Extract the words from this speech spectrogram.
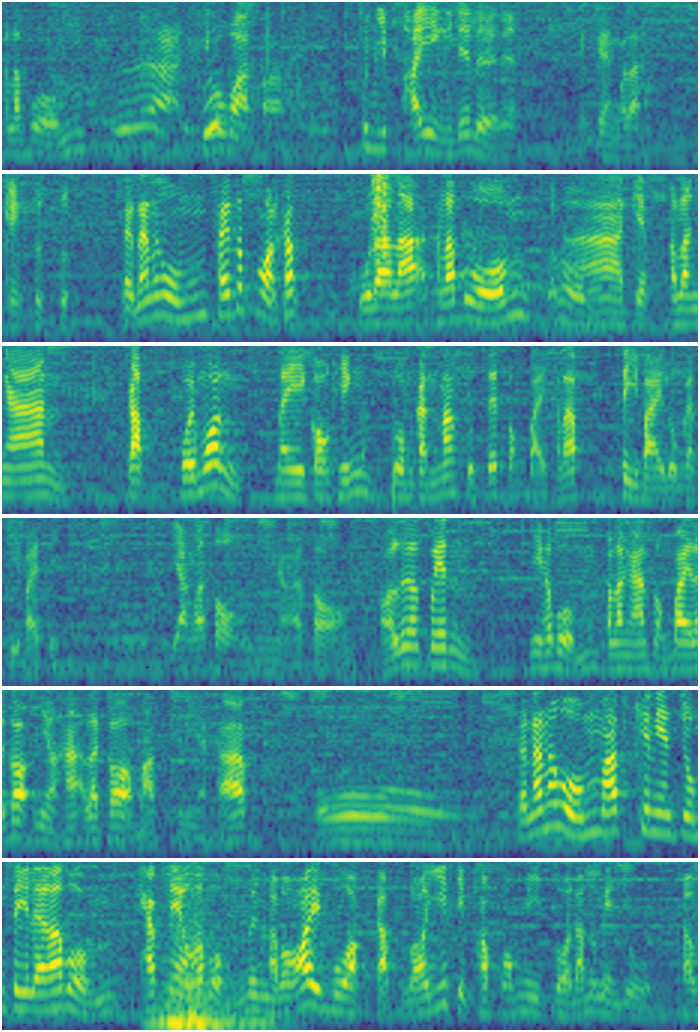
ครับผม เออคิดว่าวาดตายคุณหยิบไพ่อย่างนี้ได้เลยเนี่ยแข็งๆมาละเก่งสุด จากนั้นครับผมใช้ซัพพอร์ตครับคูราระครับผมครับผม อ่าเก็บพลังงานกับโปเกมอนในกองทิ้งรวมกันมากสุดได้2ใบครับ4ใบรวมกัน4ใบสิ ๆ อย่างละสองอืมอย่างละสองขอเลือกเป็นนี่ครับผม พลังงาน 2 ใบ แล้วก็เนียวฮะ แล้วก็มัสเคเนียครับ โอ้ จากนั้นครับผมมัสเคเนียนโจมตีเลยครับผมแคปเนลครับผม 100 บวกกับ 120 ครับเพราะมีตัวดัมเมจอยู่ ครับ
